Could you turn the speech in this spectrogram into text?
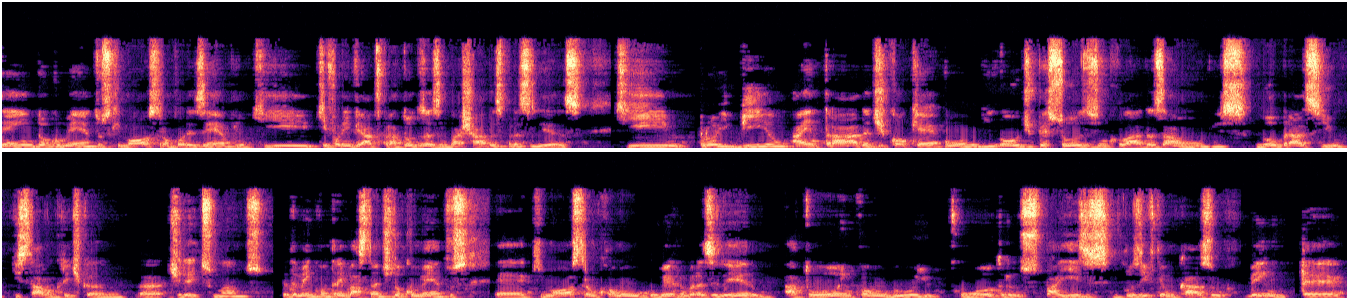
Tem documentos que mostram, por exemplo, que, que foram enviados para todas as embaixadas brasileiras que proibiam a entrada de qualquer ONG ou de pessoas vinculadas a ONGs no Brasil que estavam criticando uh, direitos humanos. Eu também encontrei bastante documentos é, que mostram como o governo brasileiro atuou em conluio com outros países, inclusive tem um caso bem é,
